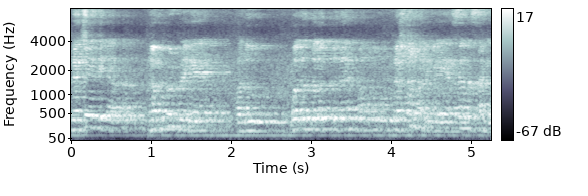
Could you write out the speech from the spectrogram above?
ಕಚೇರಿಯ ಕಂಪ್ಯೂಟರ್ಗೆ ಅದು ಒಂದು ತಲುಪುತ್ತದೆ ಮತ್ತು ಕಸ್ಟಮರ್ಗೆ ಎಸ್ ಎಂ ಎಸ್ ಆಗಿ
